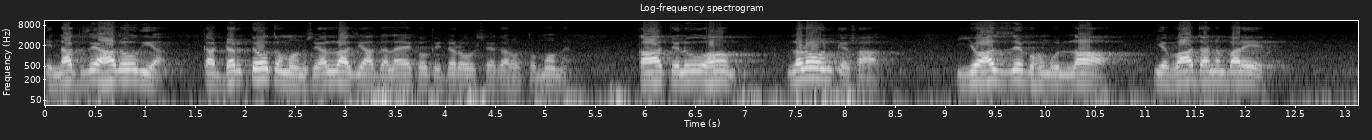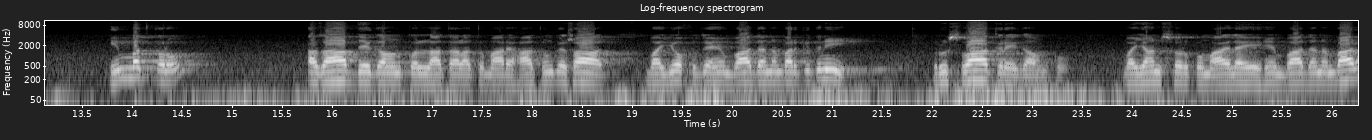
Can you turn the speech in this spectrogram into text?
یہ نقض حد ہو گیا۔ کا ڈرتے ہو تم ان سے؟ اللہ زیادہ لائق ہو کہ ڈرو سے اگر ہو تو مومن۔ قاتلو ہم لڑو ان کے ساتھ۔ یو اللہ یہ وعدہ نمبر ایک۔ ہمت کرو، عذاب دے گا ان کو۔ اللہ تعالیٰ تمہارے ہاتھوں کے ساتھ۔ وہ یوق ذہم وعدہ نمبر کتنی؟ رسوا کرے گا ان کو۔ وہ ینسر کم علیہم، وعدہ نمبر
